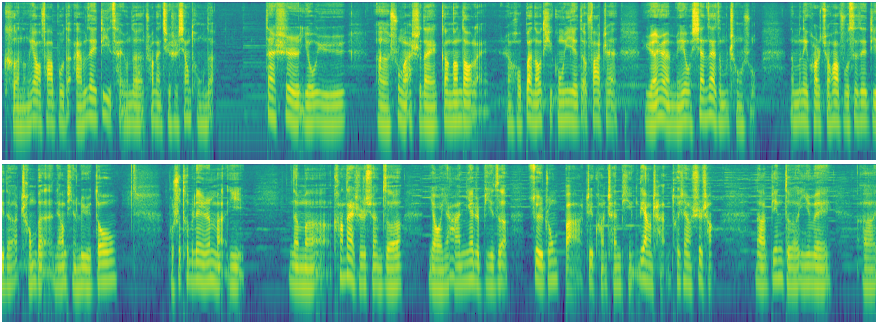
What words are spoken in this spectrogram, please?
可能要发布的 MZD 采用的传感器是相同的，但是由于呃数码时代刚刚到来，然后半导体工业的发展远远没有现在这么成熟，那么那块全画幅 CCD 的成本良品率都不是特别令人满意。那么康泰时选择咬牙捏着鼻子，最终把这款产品量产推向市场。那宾得因为呃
